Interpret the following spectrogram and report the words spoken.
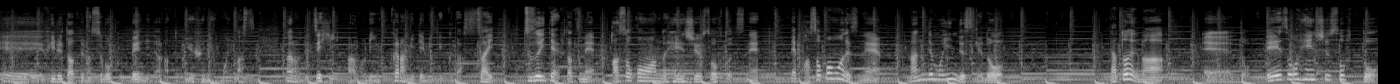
えー、フィルターっていうのはすごく便利だなというふうに思います。なのでぜひあのリンクから見てみてください。続いて2つ目パソコン編集ソフトですね。でパソコンはですね何でもいいんですけど例えばえーと、映像編集ソフト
